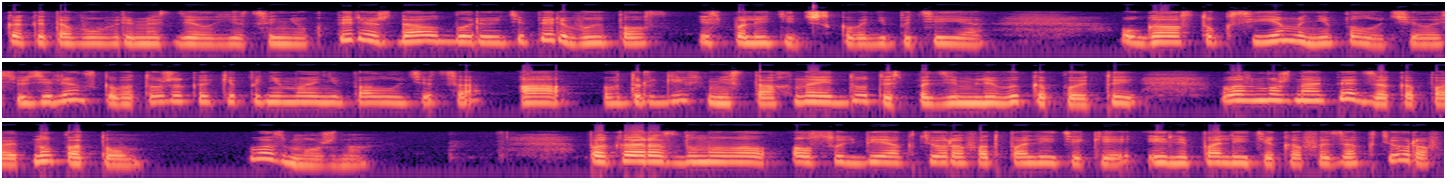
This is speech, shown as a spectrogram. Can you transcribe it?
как это вовремя сделал Яценюк. Переждал бурю и теперь выполз из политического небытия. У галстук Сиема не получилось. У Зеленского тоже, как я понимаю, не получится. А в других местах найдут, из-под земли выкопают и, возможно, опять закопают, но потом. Возможно. Пока раздумывал о судьбе актеров от политики или политиков из актеров,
